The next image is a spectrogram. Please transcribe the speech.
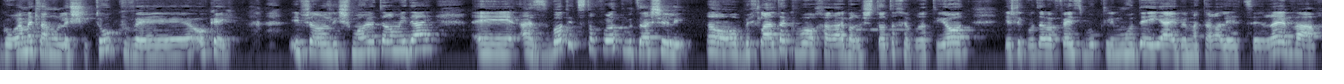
גורמת לנו לשיתוק, ואוקיי, אי אפשר לשמוע יותר מדי, אה, אז בואו תצטרפו לקבוצה שלי, או בכלל תעקבו אחריי ברשתות החברתיות, יש לי קבוצה בפייסבוק לימוד AI במטרה לייצר רווח,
